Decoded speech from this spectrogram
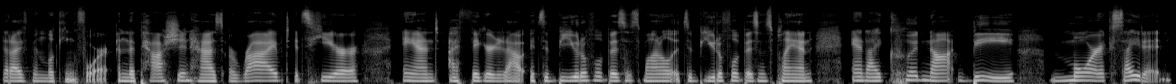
that I've been looking for. And the passion has arrived, it's here, and I figured it out. It's a beautiful business model, it's a beautiful business plan, and I could not be more excited.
